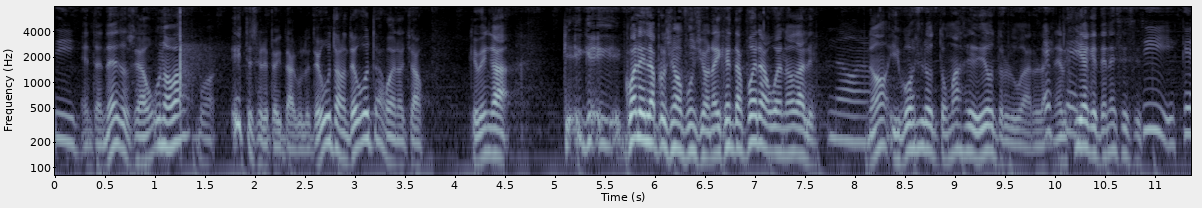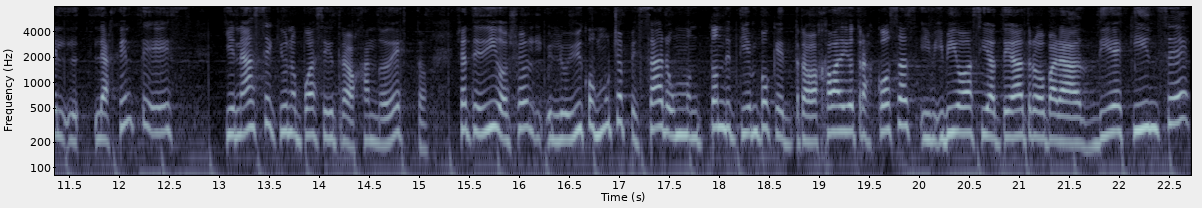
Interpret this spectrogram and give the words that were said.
Sí. ¿Entendés? O sea, uno va, bueno, este es el espectáculo. ¿Te gusta o no te gusta? Bueno, chao. Que venga. ¿Qué- qué- cuál es la próxima función? ¿Hay gente afuera? Bueno, dale. No, no. Y vos lo tomás desde otro lugar. La Es energía que, tenés es esa. Sí, es que la gente es quien hace que uno pueda seguir trabajando de esto. Ya te digo, yo lo viví con mucho pesar, un montón de tiempo que trabajaba de otras cosas y, y vivo hacía teatro para 10, 15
